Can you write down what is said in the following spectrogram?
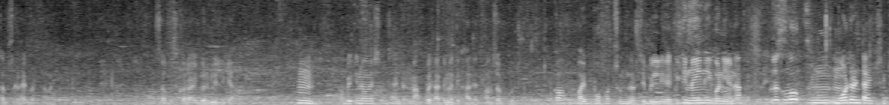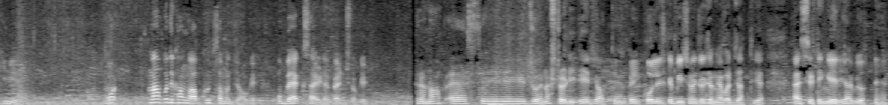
सब्सक्राइबर था भाई। सब्सक्राइबर मिल गया। अभी इनोवेशन सेंटर में आपको जाके मैं दिखा देता हूँ सब कुछ। काफ़ी भाई, बहुत सुंदर सी बिल्डिंग है, क्योंकि नई नई बनी है ना। मतलब वो मॉडर्न टाइप से की है। मैं आपको दिखाऊँगा, आप खुद समझ जाओगे। वो बैक साइड है शो के ना आप ऐसे जो है ना स्टडी एरिया होते हैं, कई कॉलेज के बीच में जो जगह बच जाती है, ऐसे सिटिंग एरिया भी होते हैं।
